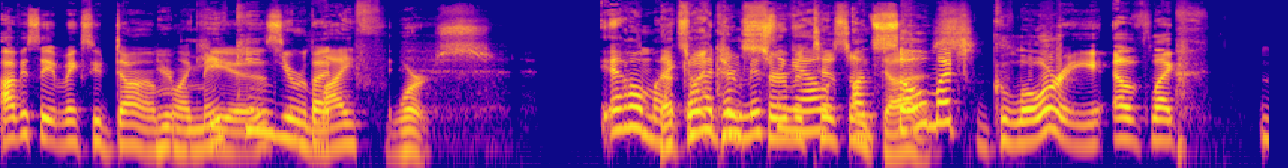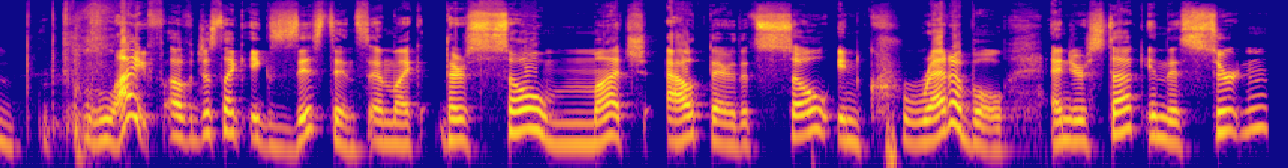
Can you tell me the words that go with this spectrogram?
obviously it makes you dumb You're like making is, your but- life worse. Oh my That's god, you're missing out on so much glory of like life of just like existence and like there's so much out there that's so incredible and you're stuck in this certain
